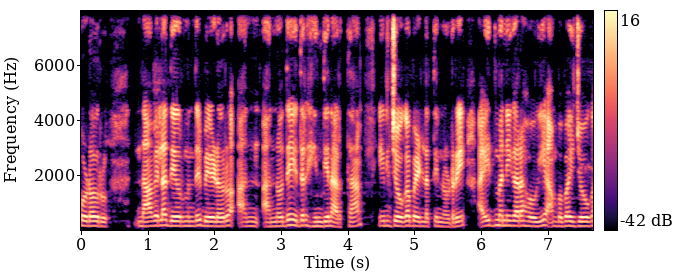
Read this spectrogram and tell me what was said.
ಕೊಡೋರು. ನಾವೆಲ್ಲ ದೇವ್ರ ಮುಂದೆ ಬೇಡೋರು ಅನ್, ಅನ್ನೋದೇ ಇದ್ರ ಹಿಂದಿನ ಅರ್ಥ. ಇಲ್ಲಿ ಜೋಗ ಬೇಡ್ಲತ್ತೀನಿ ನೋಡ್ರಿ. ಐದು ಮನಿಗಾರ ಹೋಗಿ ಅಂಬಾಬಾಯಿ ಜೋಗ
